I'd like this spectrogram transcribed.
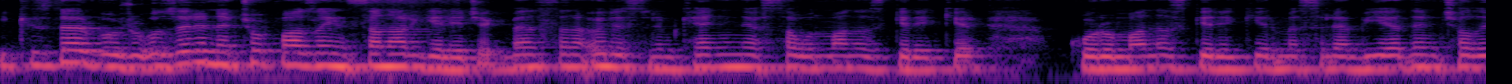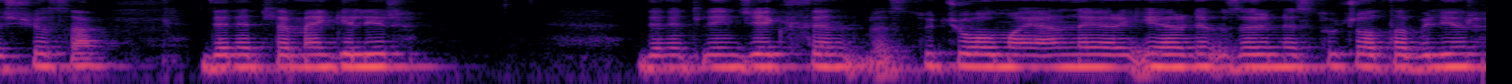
İkizler Burcu üzerine çok fazla insanlar gelecek. Ben sana öyle söyleyeyim. Kendini savunmanız gerekir. Korumanız gerekir. Mesela bir yerden çalışıyorsa denetleme gelir denetleneceksin. Suç olmayan yerde üzerine suç atabilir,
